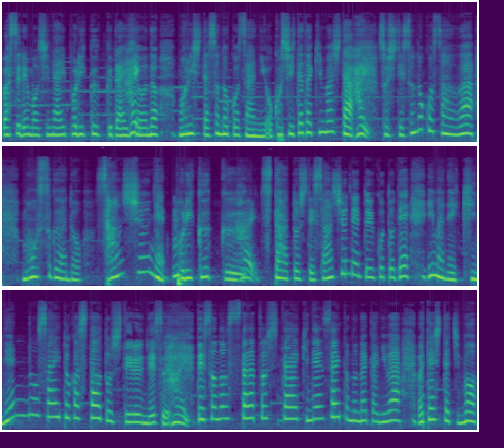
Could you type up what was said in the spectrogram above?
忘れもしないポリクック代表の森下園子さんにお越しいただきました。はい。そして園子さんはもうすぐあの3周年、うんポリクックはいスタートして3周年ということで、今ね記念のサイトがスタートしてるんです。はい。でそのスタートした記念サイトの中には私たちも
